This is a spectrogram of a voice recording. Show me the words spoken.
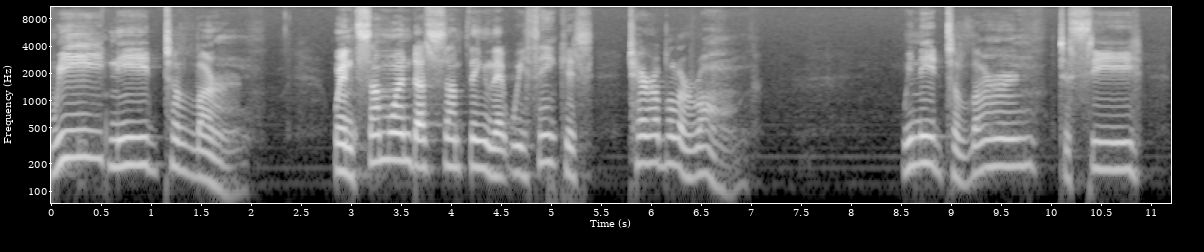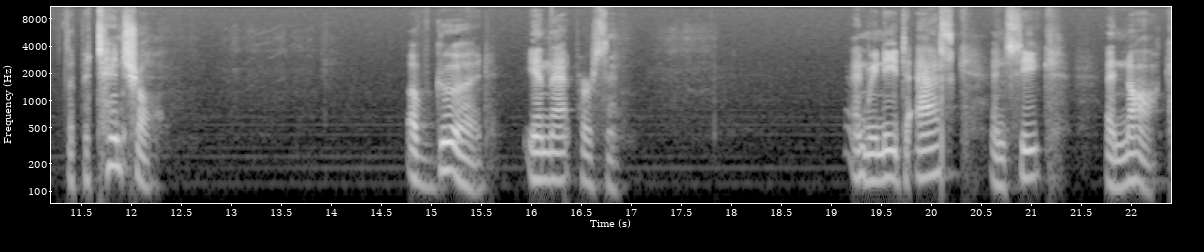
We need to learn when someone does something that we think is terrible or wrong. We need to learn to see the potential of good in that person. And we need to ask and seek and knock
